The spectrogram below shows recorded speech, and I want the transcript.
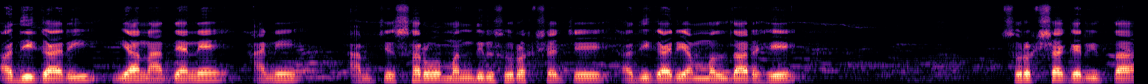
अधिकारी या नात्याने आणि आमचे सर्व मंदिर सुरक्षाचे अधिकारी अंमलदार हे सुरक्षाकरिता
